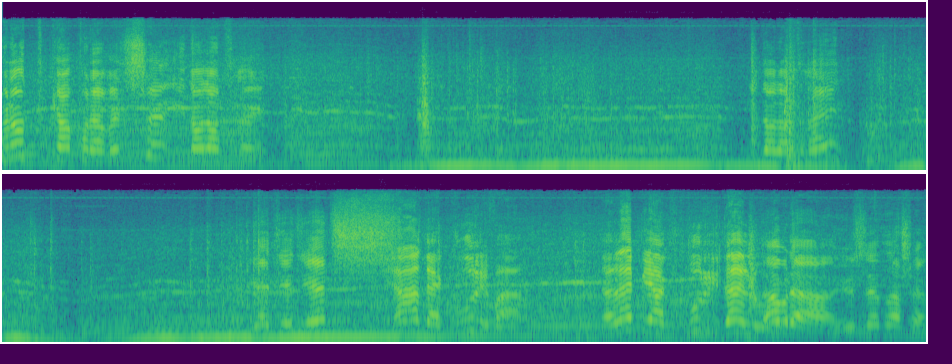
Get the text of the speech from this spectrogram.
Krótka, prawy 3 i do lotnej. I do lotnej. Jedź, jedź. Jadę, kurwa! Najlepiej jak w burdelu! Dobra, już jest nasze.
